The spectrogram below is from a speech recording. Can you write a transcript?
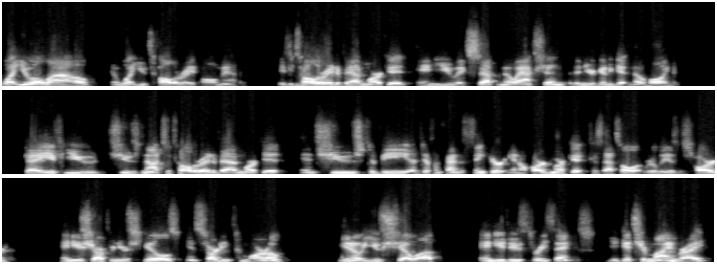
what you allow, and what you tolerate all matter. If you hmm. tolerate a bad market and you accept no action, then you're going to get no volume. Okay. If you choose not to tolerate a bad market and choose to be a different kind of thinker in a hard market, because that's all it really is, is hard, and you sharpen your skills and starting tomorrow, you know, you show up and you do three things. You get your mind right,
